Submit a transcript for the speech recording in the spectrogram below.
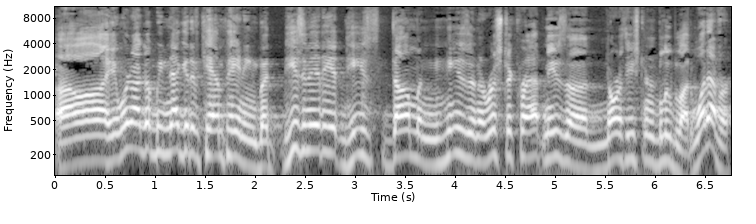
Uh, we're not going to be negative campaigning, but he's an idiot and he's dumb and he's an aristocrat and he's a northeastern blue blood, whatever.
